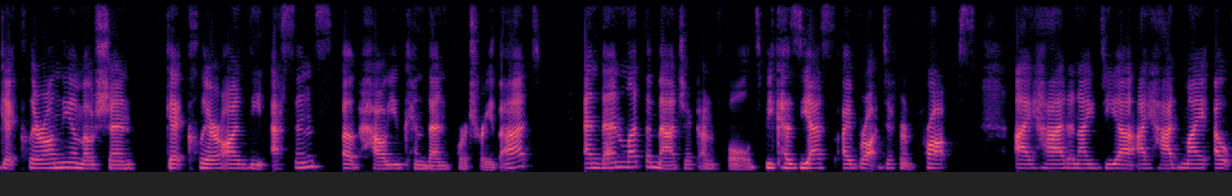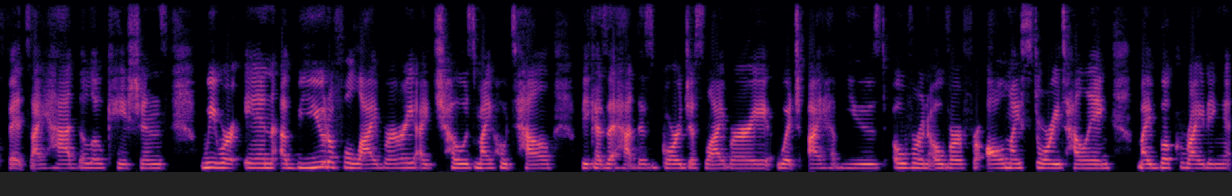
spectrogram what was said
get clear on the emotion, get clear on the essence of how you can then portray that and then let the magic unfold. Because yes, I brought different props. I had an idea. I had my outfits. I had the locations. We were in a beautiful library. I chose my hotel because it had this gorgeous library, which I have used over and over for all my storytelling, my book writing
